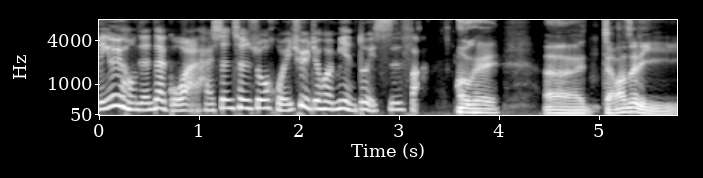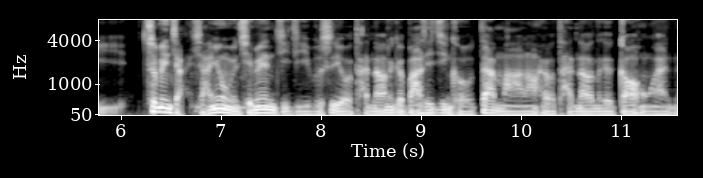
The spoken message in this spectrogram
林玉红人在国外，还声称说回去就会面对司法。OK，呃，讲到这里。顺便讲一下，因为我们前面几集不是有谈到那个巴西进口蛋嘛，然后还有谈到那个高红安，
